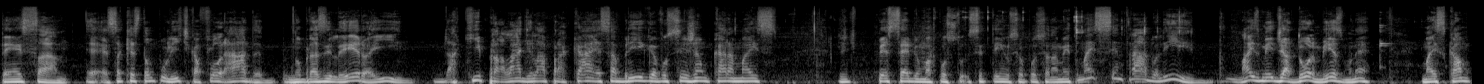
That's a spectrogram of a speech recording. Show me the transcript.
tem essa, é, essa questão política aflorada no brasileiro aí, daqui pra lá, de lá pra cá, essa briga, você já é um cara mais. A gente percebe uma postura, você tem o seu posicionamento mais centrado ali, mais mediador mesmo, né? Mais calmo.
